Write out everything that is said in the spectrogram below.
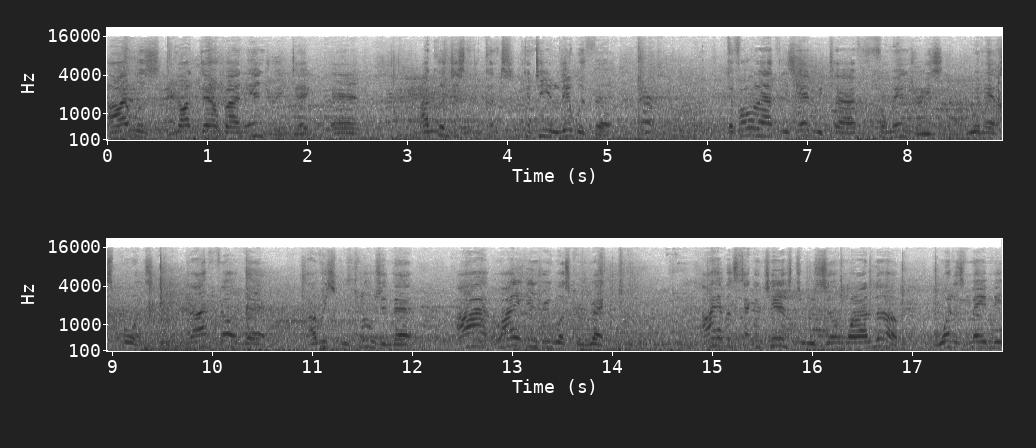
I was knocked down by an injury, Dick, and I couldn't just con- continue to live with that. If all athletes had retired from injuries, we wouldn't have sports. And I felt that I reached the conclusion that I my injury was correct. I have a second chance to resume what I love, what has made me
